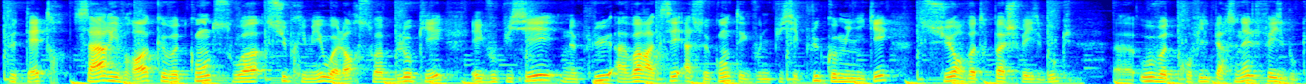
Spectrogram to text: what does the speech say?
peut-être, ça arrivera que votre compte soit supprimé ou alors soit bloqué et que vous puissiez ne plus avoir accès à ce compte et que vous ne puissiez plus communiquer sur votre page Facebook euh, ou votre profil personnel Facebook.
